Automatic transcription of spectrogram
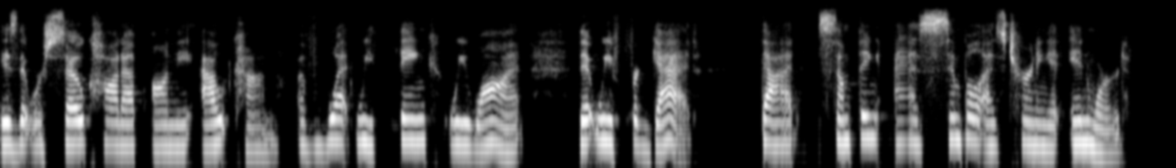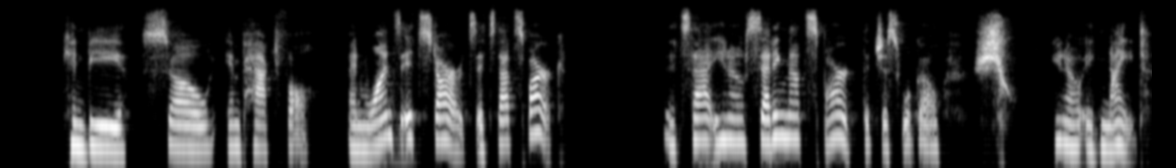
is that we're so caught up on the outcome of what we think we want that we forget that something as simple as turning it inward can be so impactful. And once mm-hmm. it starts, it's that spark. It's that, you know, setting that spark that just will go, shoo, you know, ignite.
